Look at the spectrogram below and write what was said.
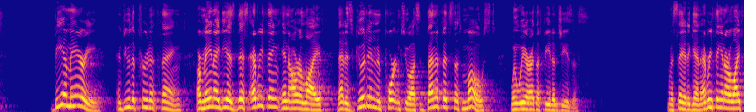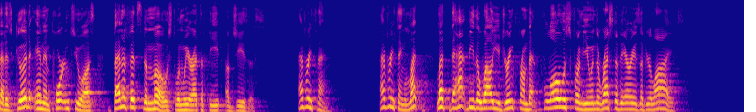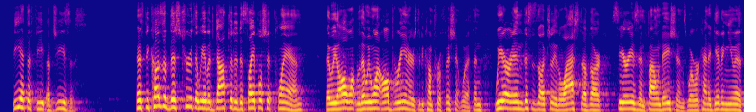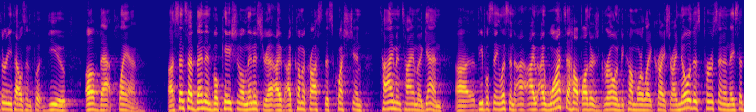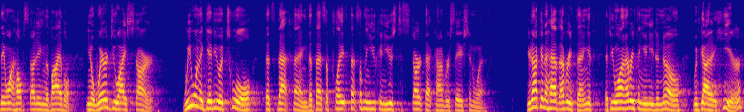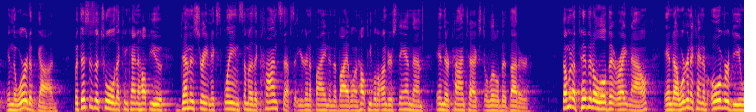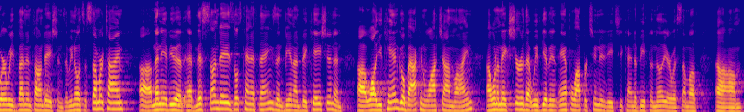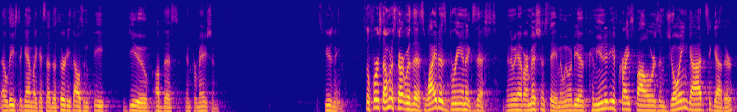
Be a Mary and do the prudent thing. Our main idea is this everything in our life that is good and important to us benefits us most when we are at the feet of Jesus. I'm going to say it again. Everything in our life that is good and important to us benefits the most when we are at the feet of Jesus. Everything. Everything. Let, let that be the well you drink from that flows from you in the rest of the areas of your lives. Be at the feet of Jesus. And it's because of this truth that we have adopted a discipleship plan that we all want that we want all Bereaners to become proficient with. And we are in this is actually the last of our series in foundations where we're kind of giving you a 30,000 foot view of that plan. Uh, since I've been in vocational ministry, I've, I've come across this question time and time again. Uh, people saying, listen, I, I want to help others grow and become more like Christ. Or I know this person and they said they want help studying the Bible. You know, where do I start? We want to give you a tool that's that thing, that that's a place, that's something you can use to start that conversation with. You're not going to have everything. If, if you want everything you need to know, we've got it here in the Word of God. But this is a tool that can kind of help you demonstrate and explain some of the concepts that you're going to find in the Bible and help people to understand them in their context a little bit better. So I'm going to pivot a little bit right now, and uh, we're going to kind of overview where we've been in foundations. And we know it's a summertime. Uh, many of you have, have, missed Sundays, those kind of things, and being on vacation. And uh, while you can go back and watch online, I want to make sure that we've given ample opportunity to kind of be familiar with some of, um, at least again, like I said, the 30,000 feet view of this information. Excuse me. So, first, I'm going to start with this. Why does Berean exist? And then we have our mission statement. We want to be a community of Christ followers, enjoying God together,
